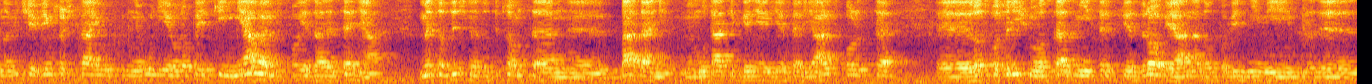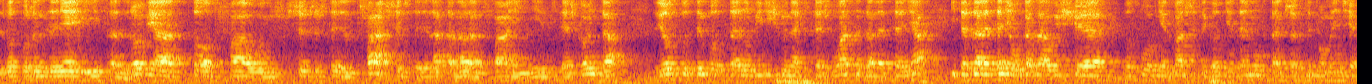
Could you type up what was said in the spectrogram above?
mianowicie większość krajów Unii Europejskiej miała już swoje zalecenia metodyczne dotyczące badań mutacji w genie EGFR i ALK. W Polsce E, rozpoczęliśmy od prac w Ministerstwie Zdrowia nad odpowiednimi e, rozporządzeniami ministra zdrowia. To trwało już 3 czy 4, trwa 3-4 lata, nadal trwa i nie widać końca. W związku z tym postanowiliśmy napisać własne zalecenia i te zalecenia ukazały się dosłownie 2-3 tygodnie temu, także w tym momencie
